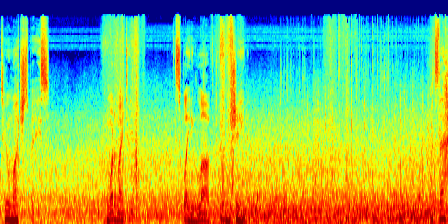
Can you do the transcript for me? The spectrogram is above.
Too much space. And what am I doing? Explaining love to a machine. What's that?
